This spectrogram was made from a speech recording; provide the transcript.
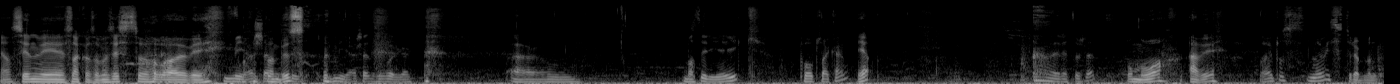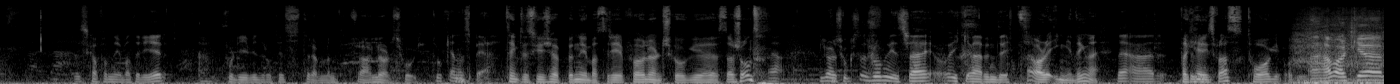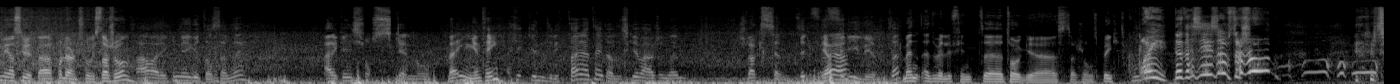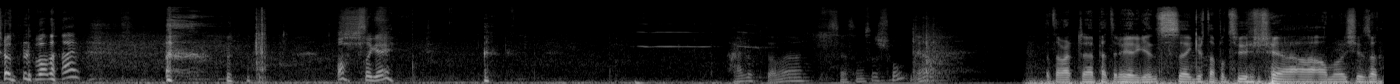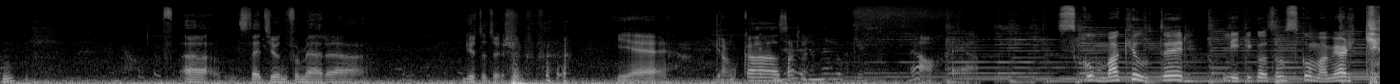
Ja, siden vi snakka sammen sist, så var vi på en buss. mye har skjedd siden forrige gang. Um, batteriet gikk på opptakeren. Ja. Rett og slett. Og nå er vi Nå er vi, på, nå er vi Strømmen. Vi skaffa nye batterier fordi vi dro til Strømmen fra Lørenskog. Tok NSB. Tenkte vi skulle kjøpe nye batterier på Lørenskog stasjon. Ja. Lørenskog stasjon viser seg å ikke være en dritt. Der var det ingenting der. Det er Parkeringsplass, tog og bil. Her var det ikke mye å skryte av på Lørenskog stasjon. Her var det ikke mye guttastemning. Er det ikke en kiosk eller noe? Det er ingenting. Det er ikke en dritt her. Jeg tenkte at det skulle være sånn en slags senter for Ja, ja. Men et veldig fint uh, togstasjonsbygg. Oi, dette er Sesam stasjon! Skjønner du hva det er? Å, så gøy. Her lukta det sesamstasjon. Ja. Dette har vært eh, Petter og Jørgens eh, Gutta på tur eh, anno 2017. Uh, stay tuned for mer uh, guttetur. Yeah. Granca snart. Ja. Skumma kultur. Like godt som skummamjølk.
